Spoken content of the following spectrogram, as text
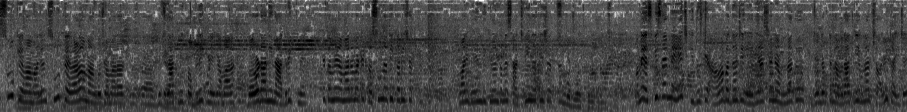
શું કહેવા માંગો છો? શું કહેવાડવા માંગો છો અમારા ગુજરાતની પબ્લિકને અમારા બરોડાની નાગરિકને કે તમે અમારા માટે કશું નથી કરી શકતા? તમારી બેન દીકરીઓને તમે સાચવી નથી શકતા. શું રજૂઆત કરી અમે એસપી સાહેબને એ જ કીધું કે આવા બધા જે એરિયા છે ને હમણાં તો જે વખતે નવરાત્રી હમણાં ચાલુ થઈ છે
